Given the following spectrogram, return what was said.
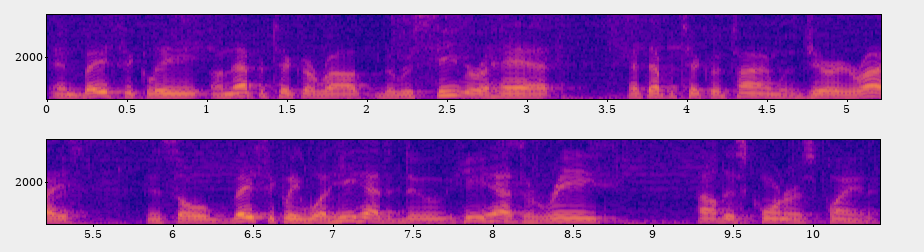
And basically, on that particular route, the receiver had at that particular time was Jerry Rice. And so basically, what he had to do, he had to read how this corner is playing it.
